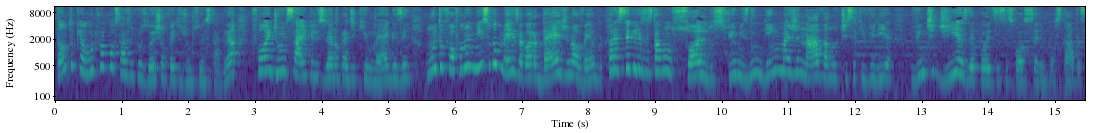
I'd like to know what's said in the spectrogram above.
Tanto que a última postagem que os dois tinham feito juntos no Instagram foi de um ensaio que eles fizeram pra GQ Magazine, muito fofo, no início do mês, agora 10 de novembro. Parecia que eles estavam sólidos, firmes, ninguém imaginava a notícia que viria 20 dias depois dessas fotos serem postadas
